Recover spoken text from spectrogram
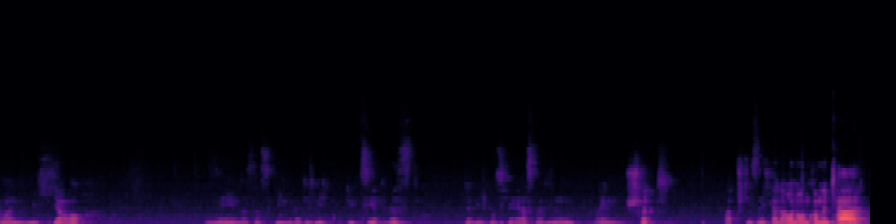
kann man hier auch sehen, dass das gegenwärtig nicht publiziert ist. Denn ich muss hier erstmal diesen einen Schritt abschließen. Ich kann da auch noch einen Kommentar,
